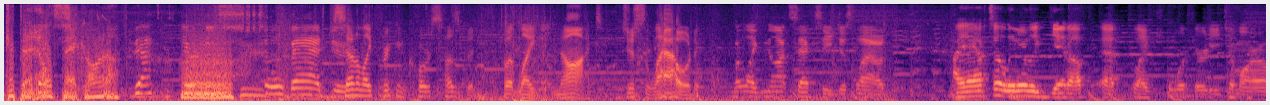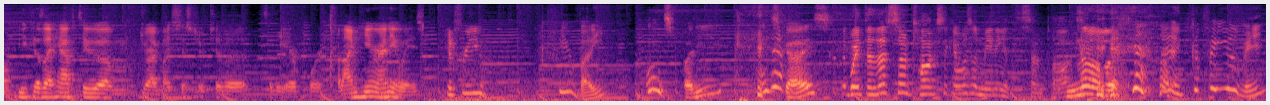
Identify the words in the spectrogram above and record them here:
Get that health back on her. That scared me so bad, He dude. sounded like freaking coarse husband, but like not, just loud. But like not sexy, just loud. I have to literally get up at like 4:30 tomorrow because I have to um, drive my sister to the to the airport. But I'm here anyways. Good for you. Good for you, buddy. Thanks, buddy. Thanks, guys. Wait, does that sound toxic? I wasn't meaning it to sound toxic. no, Good for you, man.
